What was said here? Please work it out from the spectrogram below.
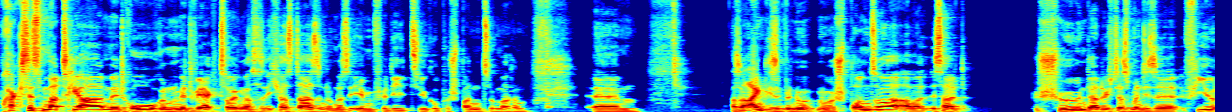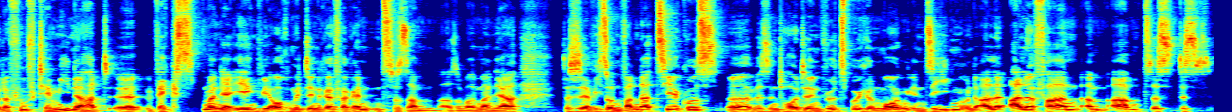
Praxismaterial, mit Rohren, mit Werkzeugen, was weiß ich, was da sind, um das eben für die Zielgruppe spannend zu machen. Ähm, also eigentlich sind wir nur, nur Sponsor, aber ist halt schön, dadurch, dass man diese vier oder fünf Termine hat, äh, wächst man ja irgendwie auch mit den Referenten zusammen. Also weil man ja, das ist ja wie so ein Wanderzirkus. Ne? Wir sind heute in Würzburg und morgen in Siegen und alle, alle fahren am Abend des, des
